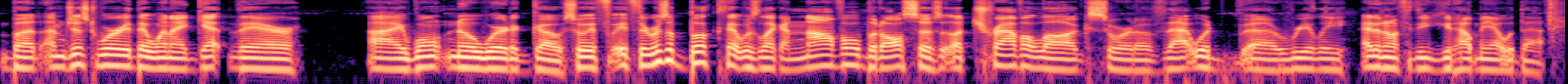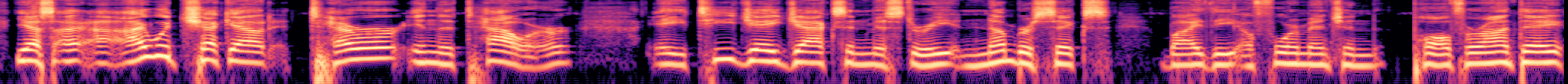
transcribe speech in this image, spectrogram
but I'm just worried that when I get there, I won't know where to go. So if, if there was a book that was like a novel, but also a travelogue sort of, that would uh, really, I don't know if you could help me out with that. Yes, I, I would check out Terror in the Tower, a T.J. Jackson mystery, number six, by the aforementioned Paul Ferrante,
